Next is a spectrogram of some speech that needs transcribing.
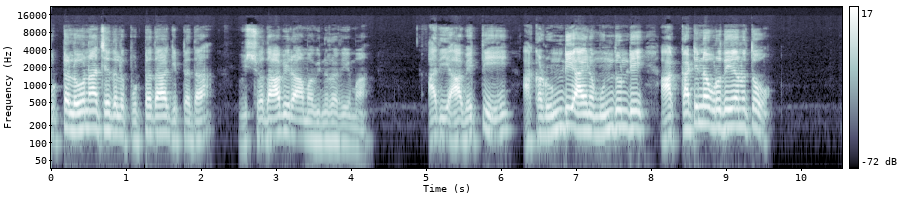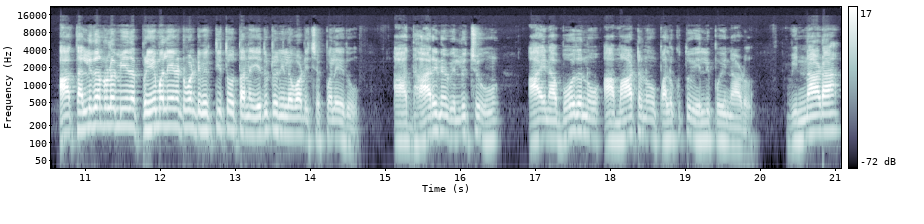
పుట్టలోనా చెదలు పుట్టదా గిట్టదా? విశ్వదాభిరామ వినురవేమ. అది ఆ వ్యక్తి అక్కడుండి ఆయన ముందుండి ఆ కఠిన హృదయంతో ఆ తల్లిదండ్రుల మీద ప్రేమ లేనటువంటి వ్యక్తితో తన ఎదుట నిలబడి చెప్పలేదు. ఆ దారిన వెళ్ళుచు ఆయన బోధను ఆ మాటను పలుకుతూ వెళ్ళిపోయినాడు. విన్నాడా?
